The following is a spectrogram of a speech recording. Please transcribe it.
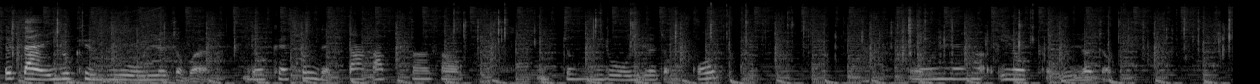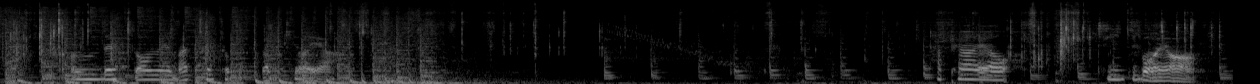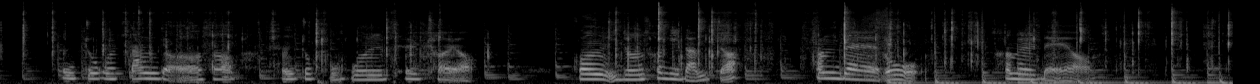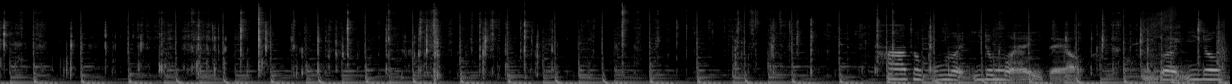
일단 이렇게 위로 올려줘봐요. 이렇게 손 냈다가 펴서 이쪽 위로 올려줬고 또 해서 이렇게 올려줘. 가 선에 맞춰서 다 펴야. 다 펴요. 뒤집어요. 한쪽을 당겨서 한쪽 부분을 펼쳐요. 그럼 이런 선이 남죠? 선대로 선을 내요. 다 접으면 이런 모양이 돼요. 이거 이렇게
